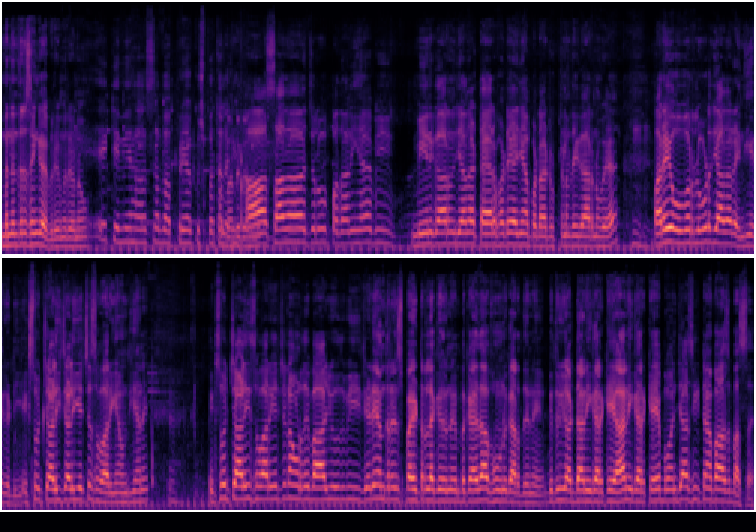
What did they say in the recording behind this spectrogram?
ਮਨਿੰਦਰ ਸਿੰਘ ਹੈ ਵੀਰੇ ਮੇਰੇ ਨਾਮ। ਇਹ ਕਿਵੇਂ ਹਾਦਸਾ ਵਾਪਰਿਆ ਕੁਝ ਪਤਾ ਲੱਗਿਆ? ਹਾਦਸਾ ਦਾ ਚਲੋ ਪਤਾ ਨਹੀਂ ਹੈ ਵੀ ਮੇਨ ਕਾਰਨ ਜਾਂ ਟਾਇਰ ਫਟਿਆ ਜਾਂ ਪਟਾ ਟੁੱਟਣ ਦੇ ਕਾਰਨ ਹੋਇਆ। ਪਰ ਇਹ ਓਵਰਲੋਡ ਜ਼ਿਆਦਾ ਰਹਿੰਦੀ ਹੈ ਗੱਡੀ। 140 40 ਚ ਸਵਾਰੀਆਂ ਹੁੰਦੀਆਂ ਨੇ। 140 ਸਵਾਰੀਆਂ ਚੜਾਉਣ ਦੇ ਬਾਵਜੂਦ ਵੀ ਜਿਹੜੇ ਅੰਦਰ ਇੰਸਪੈਕਟਰ ਲੱਗੇ ਹੋਏ ਨੇ ਬਕਾਇਦਾ ਫੋਨ ਕਰਦੇ ਨੇ ਵੀ ਤੁਸੀਂ ਅੱਡਾ ਨਹੀਂ ਕਰਕੇ ਆਹ ਨਹੀਂ ਕਰਕੇ ਇਹ 52 ਸੀਟਾਂ ਪਾਸ ਬੱਸ ਹੈ।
